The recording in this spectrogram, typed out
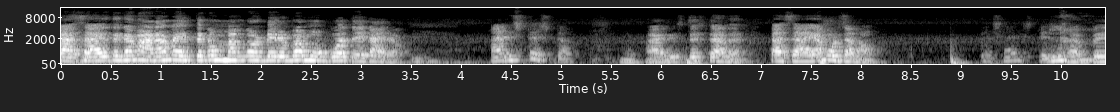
കഷായത്തിന്റെ മണം മേത്തൊക്കെ ഉമ്മൻ കൊണ്ടുവരുമ്പോ മൂക്കുവത്തേക്കാരോ അരിഷ്ടം ഇഷ്ടം. അരിഷ്ടം ഇഷ്ടാണ്. കഷായം കുടിച്ചണോ? കഷായം ഇഷ്ടല്ല. അబ్బേ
